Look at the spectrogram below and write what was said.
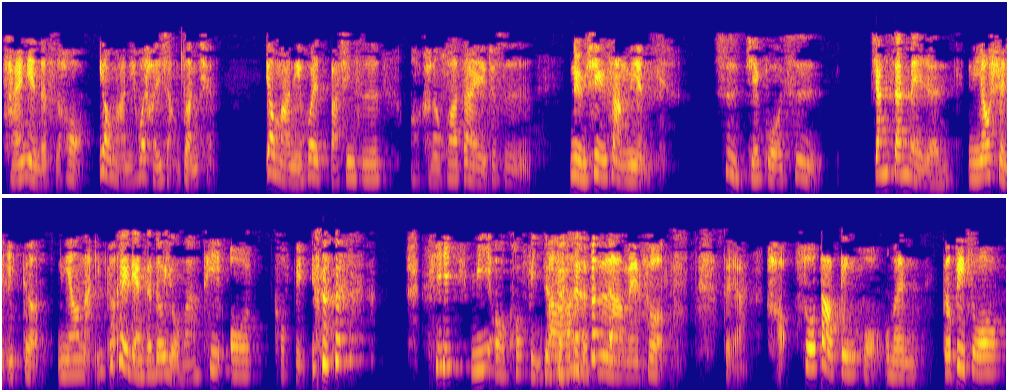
财年的时候，要么你会很想赚钱，要么你会把心思哦可能花在就是女性上面。是，结果是江山美人，你要选一个，你要哪一个？不可以两个都有吗？Tea or coffee？Tea me or coffee？对啊，是啊，没错。对啊，好，说到丁火，我们。隔壁桌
